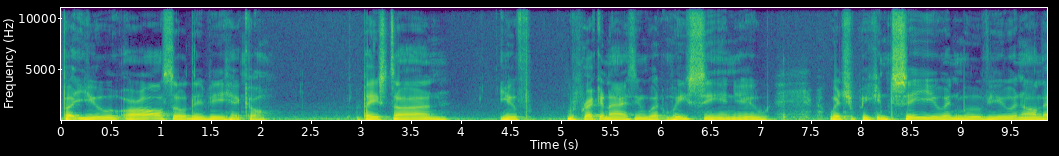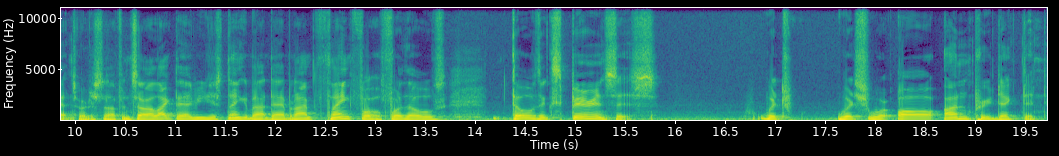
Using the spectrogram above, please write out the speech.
But you are also the vehicle based on you recognizing what we see in you, which we can see you and move you and all that sort of stuff. And so I like to have you just think about that. But I'm thankful for those those experiences, which which were all unpredicted,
